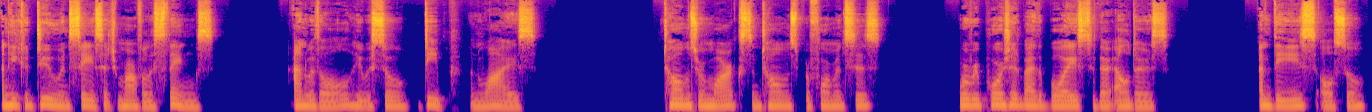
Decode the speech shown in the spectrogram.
and he could do and say such marvelous things, and withal he was so deep and wise Tom's remarks and Tom's performances were reported by the boys to their elders, and these also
